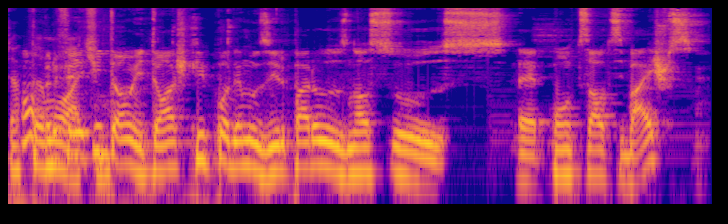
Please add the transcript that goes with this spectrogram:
Já estamos perfeito, ótimo. então. Então acho que podemos ir para os nossos é, pontos altos e baixos.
